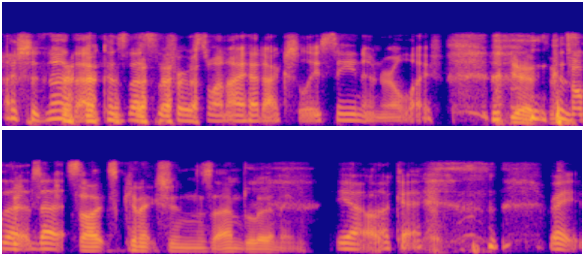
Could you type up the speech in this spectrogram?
I should know that because that's the first one I had actually seen in real life. Yeah, topics, that, insights, connections, and learning. yeah, uh, okay, right.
